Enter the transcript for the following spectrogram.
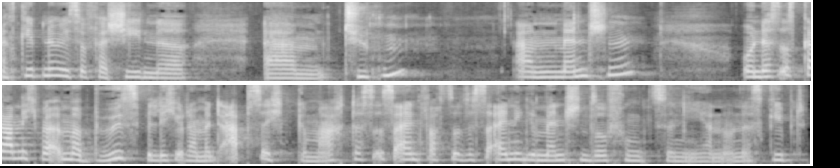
es gibt nämlich so verschiedene ähm, Typen an Menschen. Und das ist gar nicht mal immer böswillig oder mit Absicht gemacht. Das ist einfach so, dass einige Menschen so funktionieren. Und es gibt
